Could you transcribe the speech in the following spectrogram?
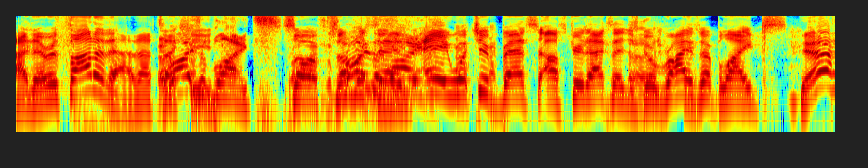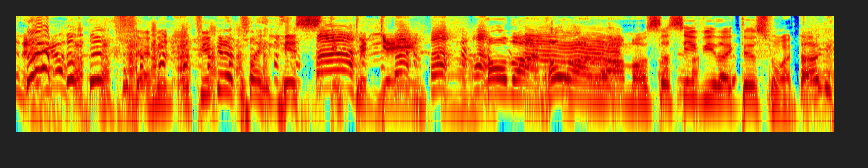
I never thought of that. That's Rise actually, up lights. So if someone Rise says, lights. "Hey, what's your best Austrian accent?" Just go, "Rise up lights." Yeah, there you go. I mean, if you're gonna play this stupid game, hold on, hold on, Ramos. Let's see if you like this one. Okay.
